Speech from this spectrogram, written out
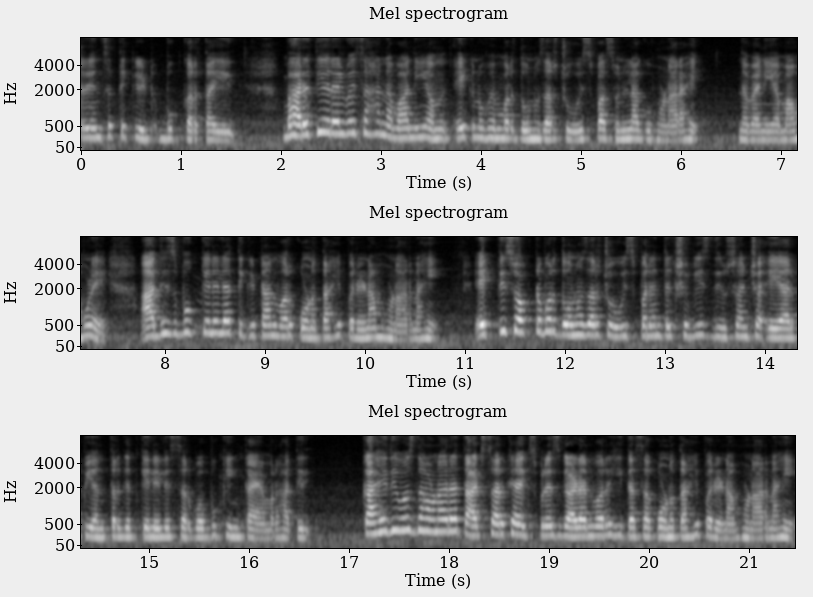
ट्रेनचं तिकीट बुक करता येईल. भारतीय रेल्वेचा हा नवा नियम एक नोव्हेंबर दोन हजार चोवीसपासून लागू होणार आहे. नव्या नियमामुळे आधीच बुक केलेल्या तिकिटांवर कोणताही परिणाम होणार नाही. एकतीस ऑक्टोबर दोन हजार चोवीसपर्यंत एकशे वीस दिवसांच्या ए आर पी अंतर्गत केलेले सर्व बुकिंग कायम राहतील. काही दिवस धावणाऱ्या ताजसारख्या एक्सप्रेस गाड्यांवरही त्याचा कोणताही परिणाम होणार नाही.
